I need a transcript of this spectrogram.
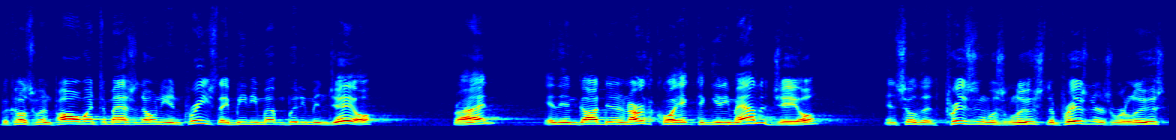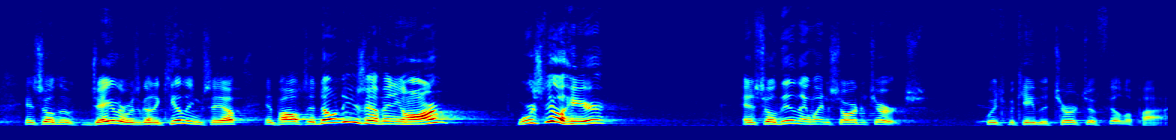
because when Paul went to Macedonia and preached, they beat him up and put him in jail, right? And then God did an earthquake to get him out of jail. And so the prison was loose, the prisoners were loose, and so the jailer was going to kill himself. And Paul said, Don't do yourself any harm. We're still here. And so then they went and started a church, which became the Church of Philippi.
